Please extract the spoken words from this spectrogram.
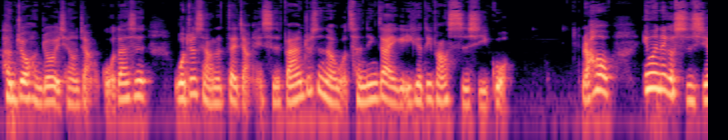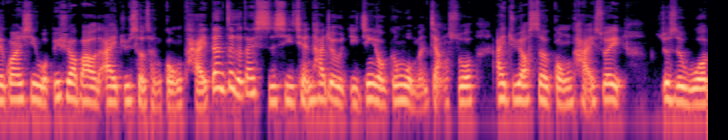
很久很久以前有讲过，但是我就想着再讲一次。反正就是呢，我曾经在一个一个地方实习过，然后因为那个实习的关系，我必须要把我的 IG 设成公开。但这个在实习前他就已经有跟我们讲说，IG 要设公开，所以就是我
